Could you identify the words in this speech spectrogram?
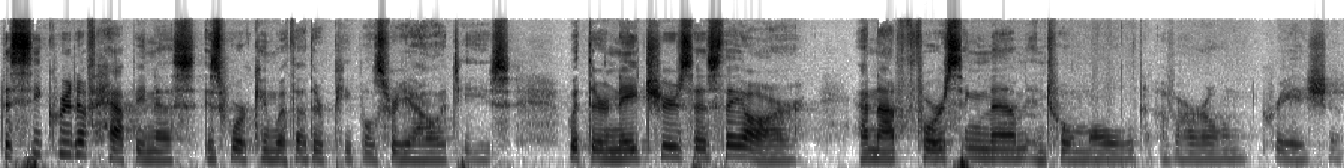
The secret of happiness is working with other people's realities, with their natures as they are, and not forcing them into a mold of our own creation.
